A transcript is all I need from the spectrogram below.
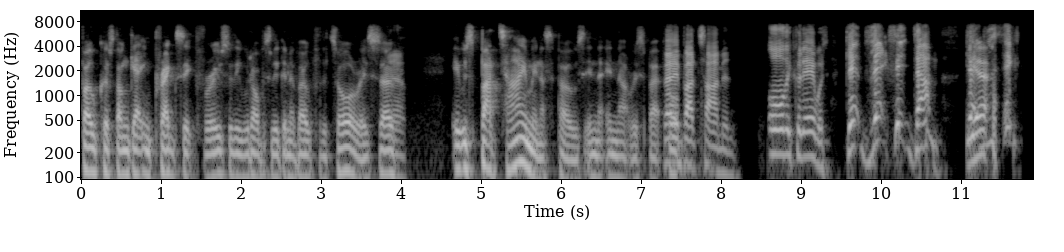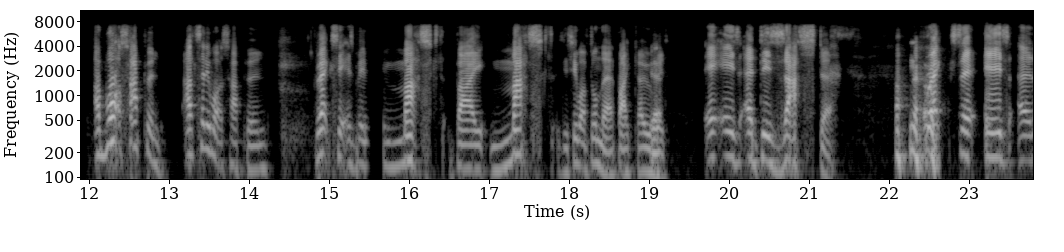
focused on getting Brexit through, so they were obviously going to vote for the Tories. So yeah. it was bad timing, I suppose, in in that respect. very But- bad timing. All they could hear was "Get Brexit done." Get Yeah. Brexit. And what's happened? I'll tell you what's happened. Brexit has been masked by masked. Do You see what I've done there by COVID. It is a disaster. No. Brexit is an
